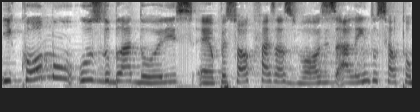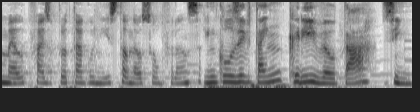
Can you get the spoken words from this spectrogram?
E como os dubladores, é, o pessoal que faz as vozes, além do Celton Mello, que faz o protagonista, o Nelson França. Inclusive, tá incrível, tá? Sim.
